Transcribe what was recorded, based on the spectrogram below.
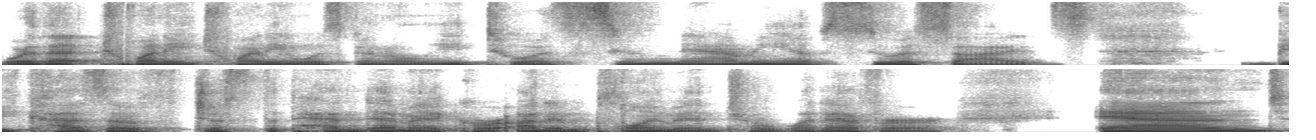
or that 2020 was going to lead to a tsunami of suicides because of just the pandemic or unemployment or whatever. And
